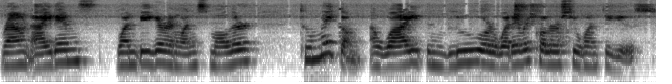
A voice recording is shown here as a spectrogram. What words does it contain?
round items, one bigger and one smaller, to make them, a white and blue or whatever colors you want to use.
